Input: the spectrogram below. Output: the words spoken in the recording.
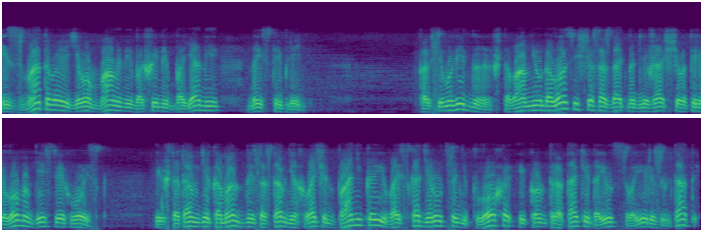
изматывая его малыми и большими боями на истребление. По всему видно, что вам не удалось еще создать надлежащего перелома в действиях войск, и что там, где командный состав не охвачен паникой, войска дерутся неплохо и контратаки дают свои результаты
